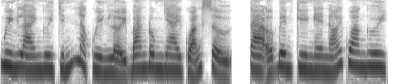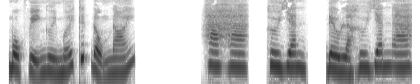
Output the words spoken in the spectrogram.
Nguyên lai ngươi chính là quyền lợi ban đông nhai quản sự, ta ở bên kia nghe nói qua ngươi. Một vị người mới kích động nói. Ha ha, hư danh, đều là hư danh a.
